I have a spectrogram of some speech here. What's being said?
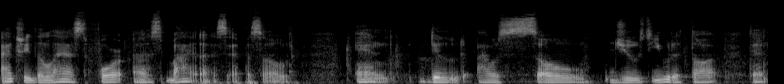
actually the last For Us By Us episode. And dude, I was so juiced. You would have thought that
